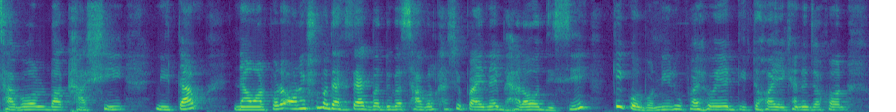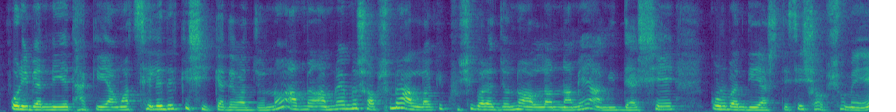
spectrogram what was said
ছাগল বা খাসি নিতাম। নেওয়ার পরে অনেক সময় দেখা যায় একবার দুবার ছাগল খাসি পাই নাই, ভেড়াও দিছি। কি করব? নিরুপায় হয়ে দিতে হয় এখানে যখন পরিবার নিয়ে থাকি, আমার ছেলেদেরকে শিক্ষা দেওয়ার জন্য। আমরা আমরা আমরা সবসময় আল্লাহকে খুশি করার জন্য আল্লাহর নামে আমি দেশে কোরবান দিয়ে আসতেছি সবসময়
